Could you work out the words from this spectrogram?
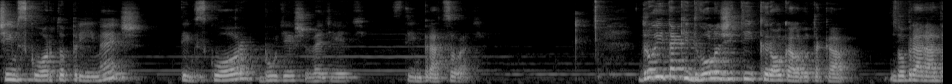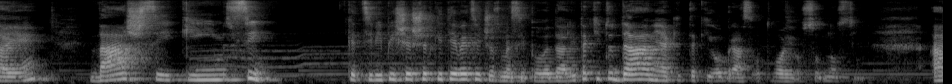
Čím skôr to príjmeš, tým skôr budeš vedieť s tým pracovať. Druhý taký dôležitý krok, alebo taká dobrá rada je, váž si, kým si. Keď si vypíšeš všetky tie veci, čo sme si povedali, tak ti to dá nejaký taký obraz o tvojej osobnosti. A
